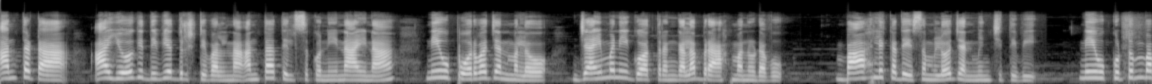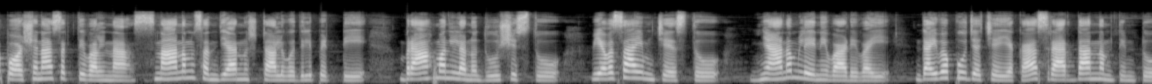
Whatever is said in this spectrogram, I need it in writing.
అంతటా ఆ యోగి దివ్య దృష్టి వలన అంతా తెలుసుకుని నాయన నీవు పూర్వజన్మలో జైమనీ గోత్రం గల బ్రాహ్మణుడవు. బాహ్లిక దేశంలో జన్మించితివి. నీవు కుటుంబ పోషణాశక్తి వలన స్నానం సంధ్యానుష్ఠాలు వదిలిపెట్టి బ్రాహ్మణులను దూషిస్తూ వ్యవసాయం చేస్తూ జ్ఞానం లేనివాడివై దైవపూజ చేయక శ్రార్థాన్నం తింటూ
